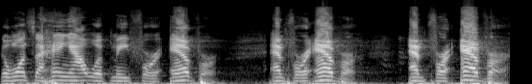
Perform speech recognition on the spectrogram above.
that wants to hang out with me forever and forever and forever.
